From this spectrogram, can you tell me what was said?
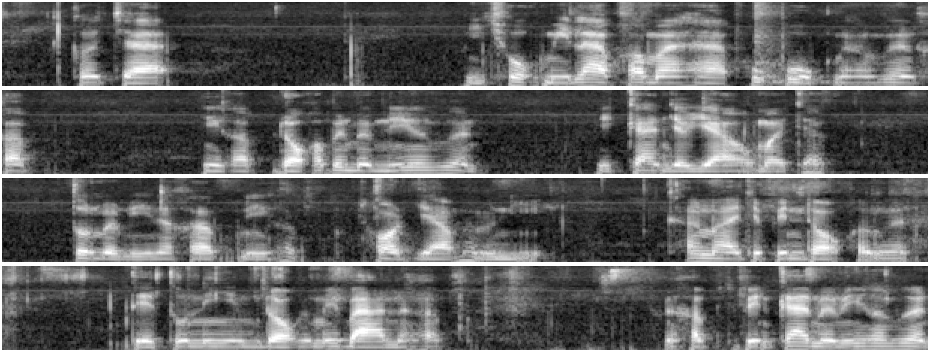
ๆก็จะมีโชคมีลาบเข้ามาหาผู้ปลูกนะครับเพื่อนครับ นี่ครับ ดอกเขาเป็นแบบนี้เพื่อนมีก้านยาวๆออกมาจากต้นแบบนี้นะครับ นี่ครับ ทอดยาวมาแบบนี้ ข้างในจะเป็นดอกครับเพื่อนแต่ต้นนี้ยังดอกยังไม่บานนะครับ นะครับ จะเป็นก้านแบบนี้ครับเพื่อน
